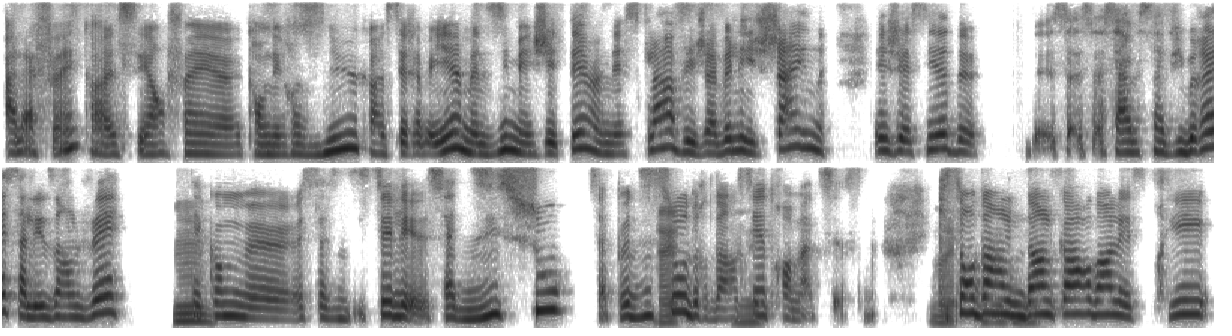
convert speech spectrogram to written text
à la fin, quand elle s'est enfin, quand on est revenu, quand elle s'est réveillée, elle m'a dit, mais j'étais un esclave et j'avais les chaînes et j'essayais de, ça, ça, ça, vibrait, ça les enlevait. C'est hmm. comme, ça, ça dissout, ça peut dissoudre d'anciens traumatismes qui sont dans, dans le corps, dans l'esprit.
